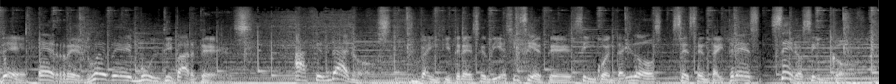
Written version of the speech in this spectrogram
DR9 Multipartes. Agendanos 2317 52 63 05.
